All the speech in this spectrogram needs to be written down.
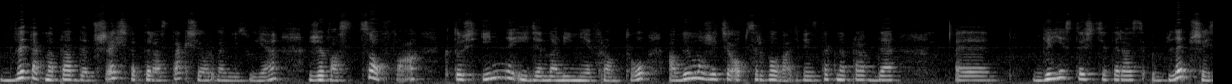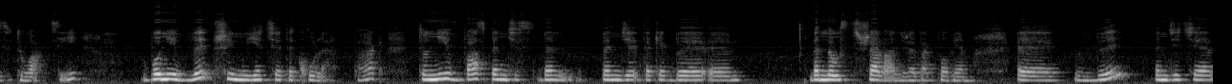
Wy tak naprawdę wszechświat teraz tak się organizuje, że Was cofa, ktoś inny idzie na linię frontu, a Wy możecie obserwować, więc tak naprawdę e, Wy jesteście teraz w lepszej sytuacji, bo nie Wy przyjmujecie te kule, tak? To nie w Was będzie, bę- będzie tak jakby, e, będą strzelać, że tak powiem. E, Wy będziecie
